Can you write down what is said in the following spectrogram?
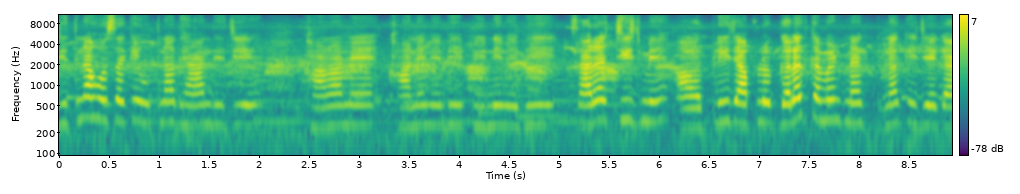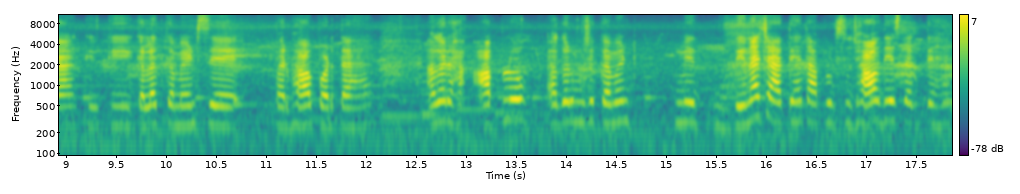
जितना हो सके उतना ध्यान दीजिए। खाना में, खाने में भी, पीने में भी, सारा चीज़ में। और प्लीज़ आप लोग गलत कमेंट न न कीजिएगा, क्योंकि गलत कमेंट से प्रभाव पड़ता है। अगर आप लोग अगर मुझे कमेंट में देना चाहते हैं तो आप लोग सुझाव दे सकते हैं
